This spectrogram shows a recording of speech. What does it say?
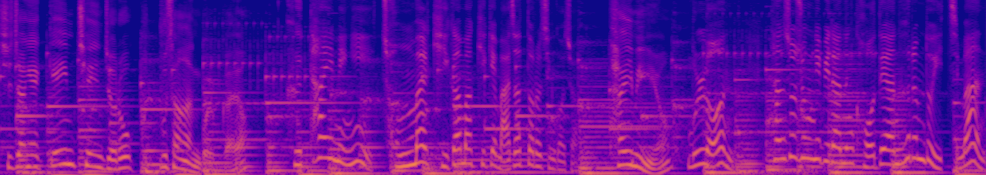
시장의 게임 체인저로 급부상한 걸까요? 그 타이밍이 정말 기가 막히게 맞아떨어진 거죠. 타이밍이요? 물론 탄소 중립이라는 거대한 흐름도 있지만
